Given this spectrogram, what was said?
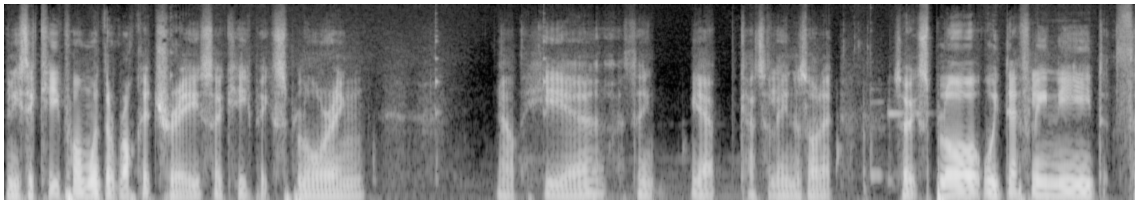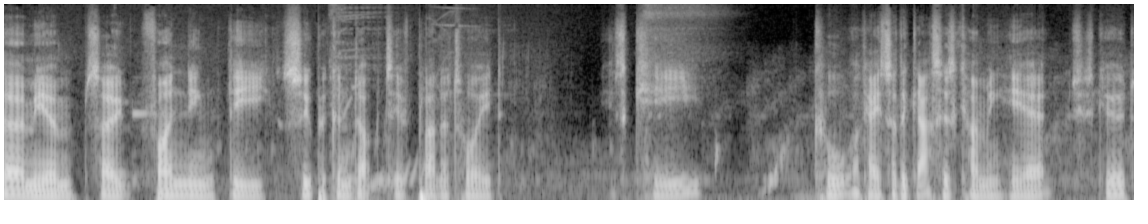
We need to keep on with the rocketry, so keep exploring out here. I think, yep, Catalina's on it. So explore, we definitely need thermium, so finding the superconductive planetoid is key. Cool, okay, so the gas is coming here, which is good.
